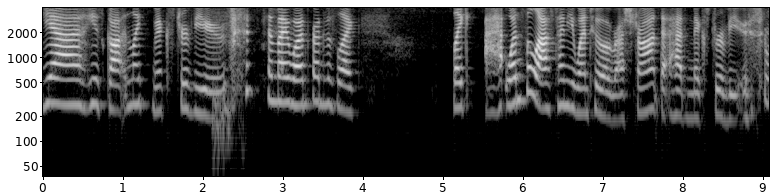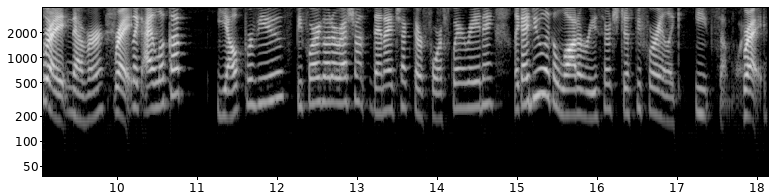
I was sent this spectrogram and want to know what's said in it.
"Yeah, he's gotten like mixed reviews." and my one friend was like. Like, when's the last time you went to a restaurant that had mixed reviews? Like, Right. Never. Right. It's like I look up Yelp reviews before I go to a restaurant, then I check their Foursquare rating. Like I do like a lot of research just before I like eat somewhere. Right.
